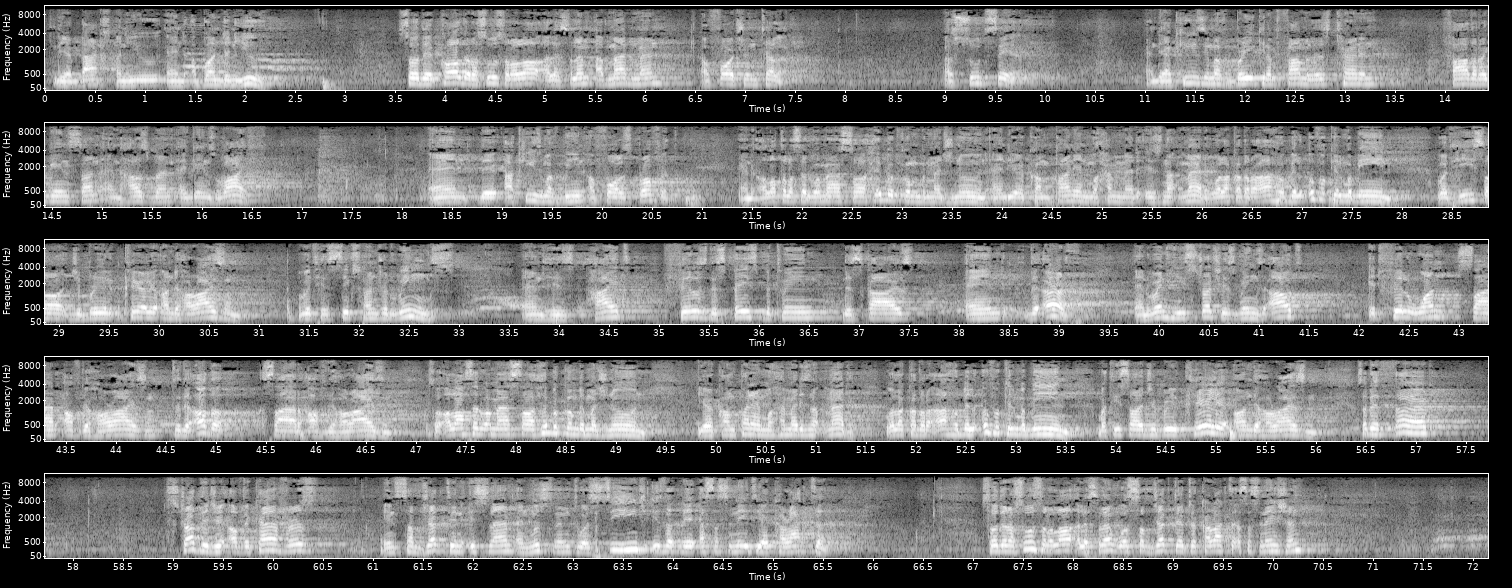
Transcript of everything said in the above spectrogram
their backs on you and abandon you. So they called the Rasul a madman, a fortune teller, a soothsayer, and they accuse him of breaking up families, turning father against son and husband against wife. And they accuse him of being a false prophet. And Allah Ta'ala said, وَمَا صَاحِبُكُمْ بِمَجْنُونَ And your companion Muhammad is not mad. وَلَقَدْ رَآهُ بِالْأُفُقِ الْمُبِينَ But he saw Jibril clearly on the horizon with his 600 wings. And his height fills the space between the skies and the earth. And when he stretched his wings out, it filled one side of the horizon to the other side of the horizon. So Allah said, وَمَا صَاحِبُكُمْ بِمَجْنُونَ Your companion Muhammad is not mad. وَلَقَدْ رَآهُ بِالْأُفُقِ الْمُبِينَ But he saw Jibril clearly on the horizon. So the third strategy of the Kafirs in subjecting Islam and Muslim to a siege is that they assassinate your character. So the Rasul was subjected to character assassination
